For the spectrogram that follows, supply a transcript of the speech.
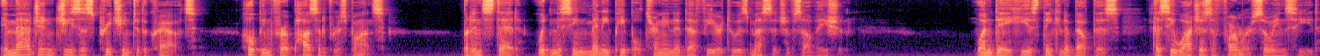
Imagine Jesus preaching to the crowds, hoping for a positive response, but instead witnessing many people turning a deaf ear to his message of salvation. One day he is thinking about this as he watches a farmer sowing seed.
